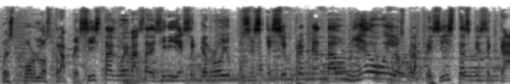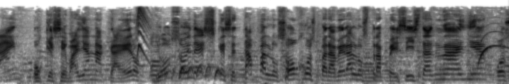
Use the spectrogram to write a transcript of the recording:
Pues por los trapecistas, güey, vas a decir, ¿y ese qué rollo? Pues es que siempre me han dado miedo, güey, los trapecistas que se caen o que se vayan a caer. Yo soy de esos que se tapan los ojos para ver a los trapecistas, Naya. Pues,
